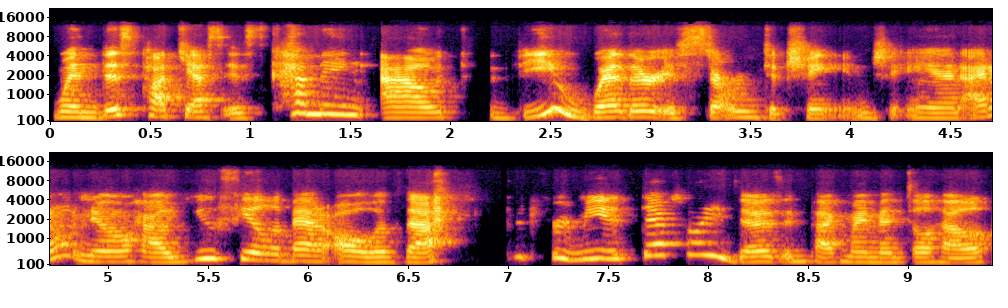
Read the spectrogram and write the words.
when this podcast is coming out. The weather is starting to change, and I don't know how you feel about all of that. But for me, it definitely does impact my mental health.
